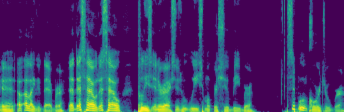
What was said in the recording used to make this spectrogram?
Yeah, I, I liked it that, bro. That that's how that's how police interactions with weed smokers should be, bro. Simple and cordial, bro.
